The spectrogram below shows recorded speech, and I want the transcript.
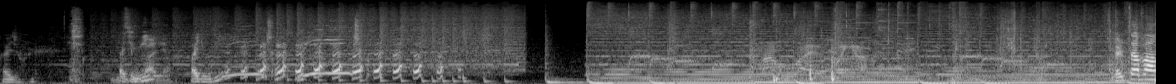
바이저 올려 위? 미친 거 아니야? 바이저 위? 별다방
